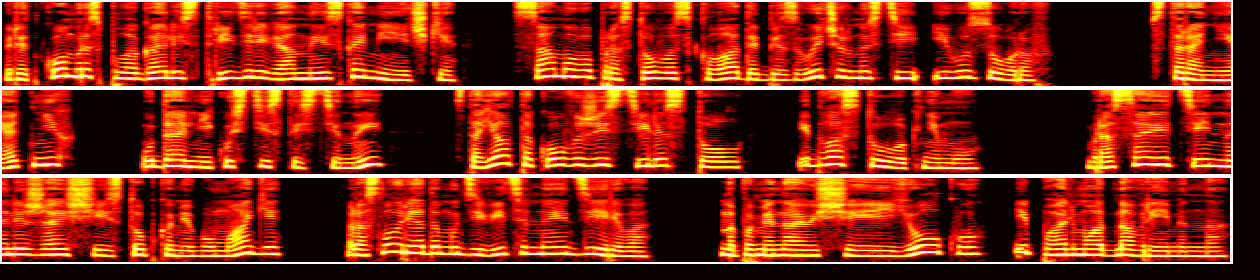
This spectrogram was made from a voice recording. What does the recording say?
Редком располагались три деревянные скамеечки самого простого склада без вычурностей и узоров. В стороне от них, у дальней кустистой стены, стоял такого же стиля стол и два стула к нему. Бросая тень на лежащие стопками бумаги, росло рядом удивительное дерево, напоминающее и елку, и пальму одновременно.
